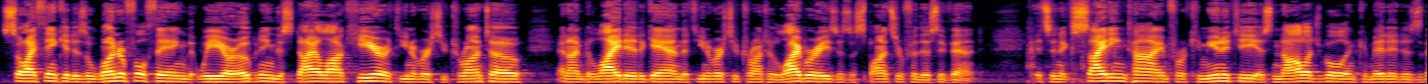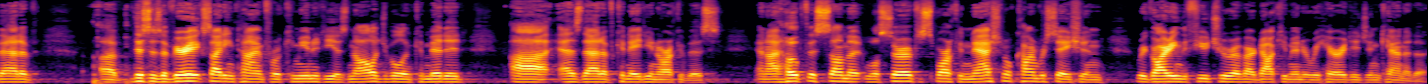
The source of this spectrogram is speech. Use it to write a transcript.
So I think it is a wonderful thing that we are opening this dialogue here at the University of Toronto, and I'm delighted again that the University of Toronto Libraries is a sponsor for this event. It's an exciting time for a community as knowledgeable and committed as that of, uh, this is a very exciting time for a community as knowledgeable and committed uh, as that of Canadian archivists. And I hope this summit will serve to spark a national conversation regarding the future of our documentary heritage in Canada.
